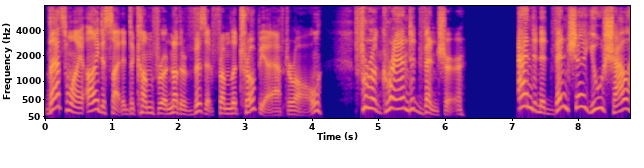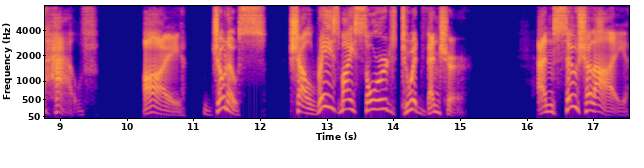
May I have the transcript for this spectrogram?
That's why I decided to come for another visit from Latropia, after all. For a grand adventure. And an adventure you shall have. I, Jonos, shall raise my sword to adventure. And so shall I,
